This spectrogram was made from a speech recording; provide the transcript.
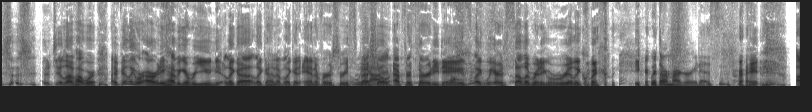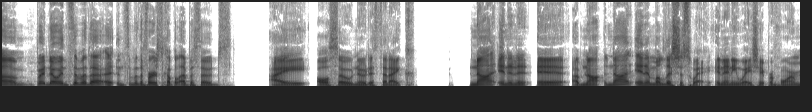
Don't you love how we're? I feel like we're already having a reunion, like a like kind of like an anniversary We special are. after 30 days. like we are celebrating really quickly here, with our margaritas right? Um, but no, in some of the in some of the first couple episodes, I also noticed that I, c- not in an uh, not not in a malicious way in any way, shape, or form.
